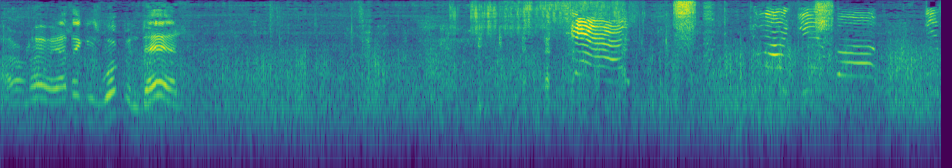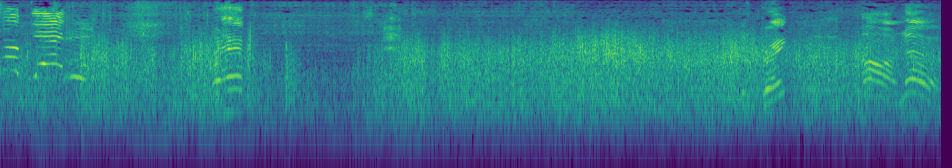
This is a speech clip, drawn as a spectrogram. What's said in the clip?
I don't know. I think he's whooping dad. Dad. Come on, get him up. Get him up, Dad. What happened? Did it break? Oh no.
